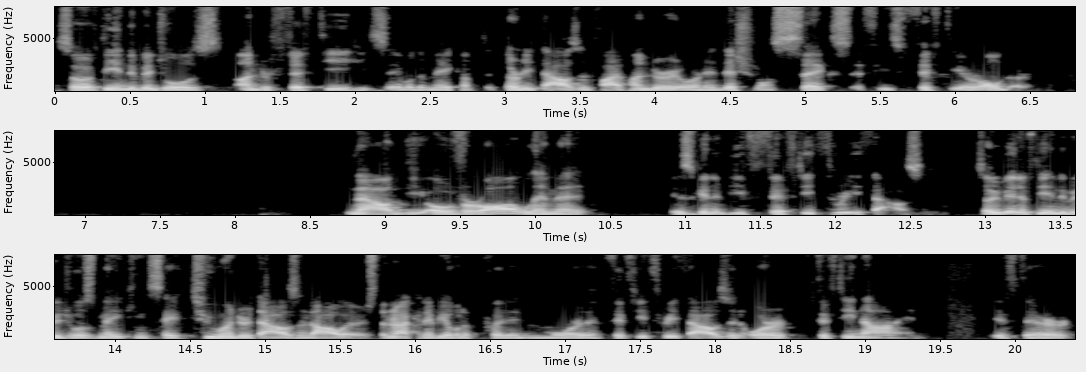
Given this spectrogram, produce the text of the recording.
So if the individual is under 50, he's able to make up to 30,500 or an additional six if he's 50 or older. Now the overall limit is going to be 53,000. So even if the individual is making say $200,000, they're not going to be able to put in more than 53,000 or 59 if they're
